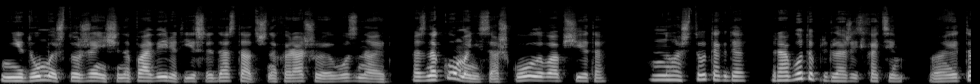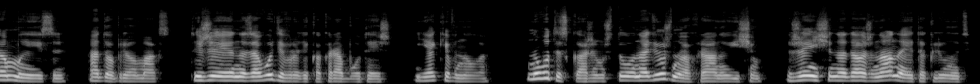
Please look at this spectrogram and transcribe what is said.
Не думай, что женщина поверит, если достаточно хорошо его знает. А знакомы они со школы вообще-то. Ну а что тогда? Работу предложить хотим? А это мысль, одобрил Макс. Ты же на заводе вроде как работаешь. Я кивнула. Ну вот и скажем, что надежную охрану ищем. Женщина должна на это клюнуть.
